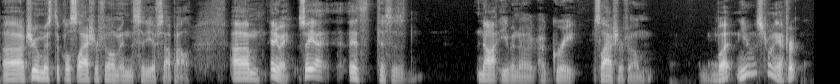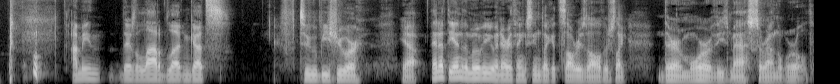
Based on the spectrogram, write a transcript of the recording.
Uh, a true mystical slasher film in the city of Sao Paulo. Um, anyway, so yeah, it's this is not even a, a great slasher film, but you know, a strong effort. I mean, there's a lot of blood and guts to be sure. Yeah. And at the end of the movie, when everything seems like it's all resolved, there's like, there are more of these masks around the world.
